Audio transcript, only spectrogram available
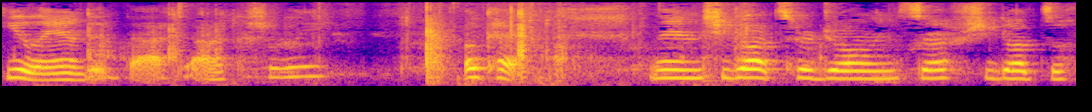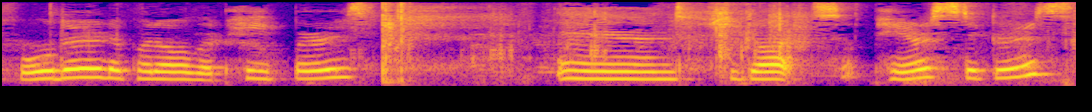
He landed that, actually. Okay. Then she got her drawing stuff. She got a folder to put all the papers. And she got a pair of stickers.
